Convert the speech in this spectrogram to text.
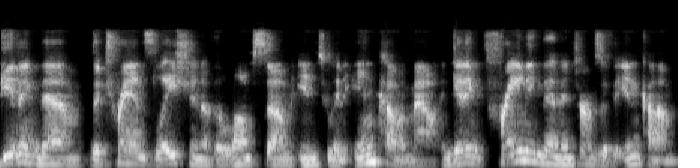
giving them the translation of the lump sum into an income amount and getting framing them in terms of income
